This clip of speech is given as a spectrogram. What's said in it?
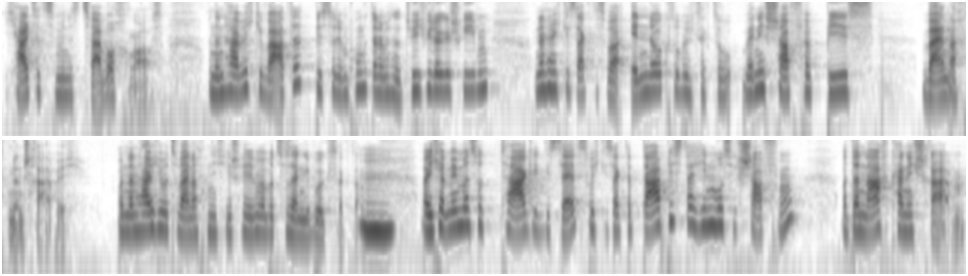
ich halte jetzt zumindest zwei Wochen aus. Und dann habe ich gewartet bis zu dem Punkt, dann habe ich es natürlich wieder geschrieben. Und dann habe ich gesagt, das war Ende Oktober, ich gesagt, so, wenn ich es schaffe bis Weihnachten, dann schreibe ich. Und dann habe ich aber zu Weihnachten nicht geschrieben, aber zu seinem Geburtstag dann. Aber ich habe mir immer so Tage gesetzt, wo ich gesagt habe, da bis dahin muss ich schaffen und danach kann ich schreiben.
